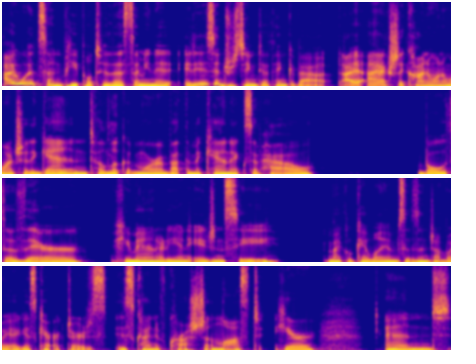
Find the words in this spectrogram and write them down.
I would send people to this. I mean, it, it is interesting to think about. I, I actually kind of want to watch it again to look at more about the mechanics of how both of their humanity and agency Michael K. Williams's and John Boyega's characters is kind of crushed and lost here. And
